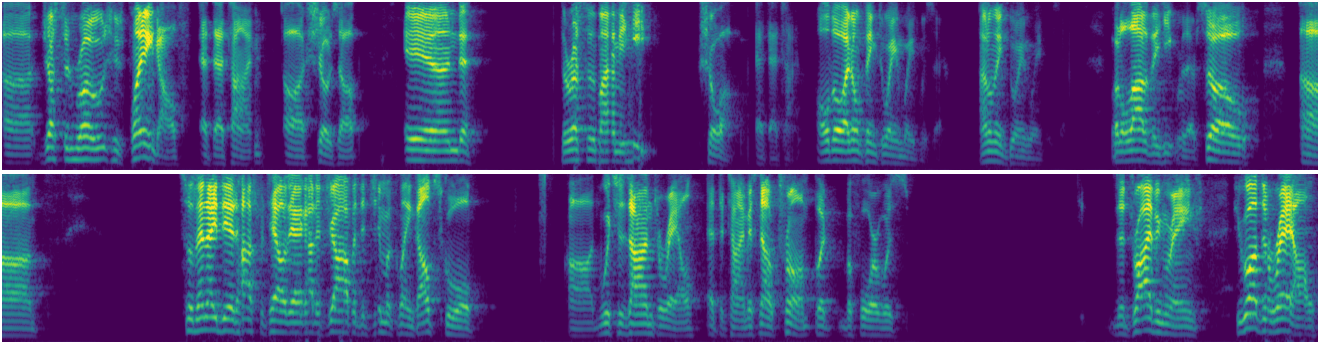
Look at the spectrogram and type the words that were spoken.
Uh, Justin Rose, who's playing golf at that time, uh, shows up, and the rest of the Miami Heat show up at that time. Although I don't think Dwyane Wade was there. I don't think Dwyane Wade was there, but a lot of the Heat were there. So, uh, so then I did hospitality. I got a job at the Jim McLean Golf School, uh, which is on Doral at the time. It's now Trump, but before it was the driving range. If you go out the rail,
